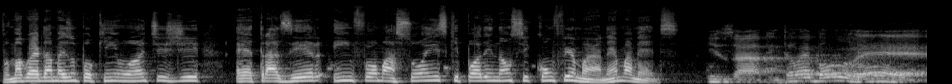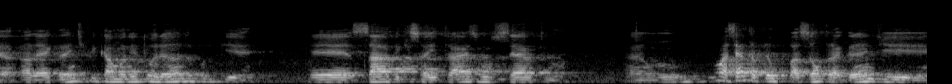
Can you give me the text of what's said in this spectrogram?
vamos aguardar mais um pouquinho antes de é, trazer informações que podem não se confirmar, né, Mamedes? Exato. Então é bom, né, Alex, a gente ficar monitorando, porque é, sabe que isso aí traz um certo, é, um, uma certa preocupação para grandes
